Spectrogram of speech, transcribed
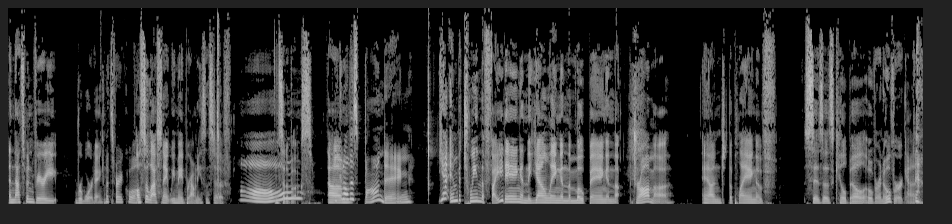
And that's been very rewarding. That's very cool. Also, last night we made brownies instead of Aww. instead of books. Look at all Um, this bonding. yeah, in between the fighting and the yelling and the moping and the drama and the playing of SZA's Kill Bill over and over again,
